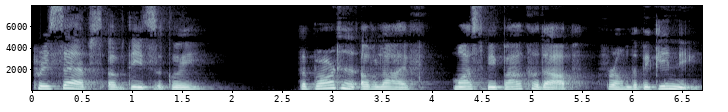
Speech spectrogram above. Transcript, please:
Precepts of 弟子规 The button of life must be buckled up from the beginning.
